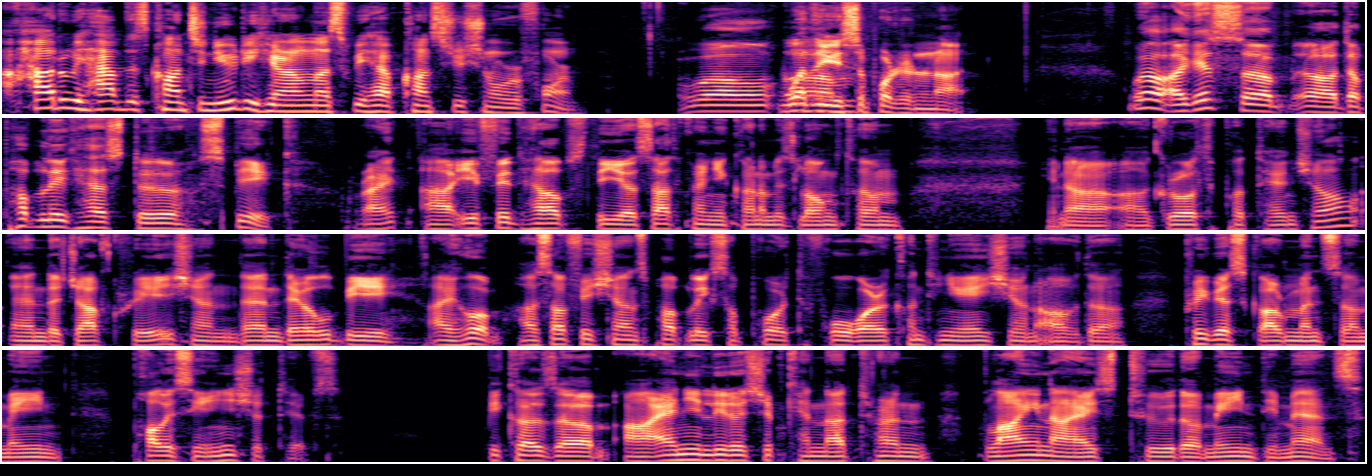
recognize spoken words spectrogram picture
how do we have this continuity here unless we have constitutional reform, well, whether you um, support it or not? Well, I guess uh, uh, the public has to speak, right? Uh, if it helps the uh, South Korean economy's long-term, you know, uh, growth potential and the job creation, then there will be, I hope, a sufficient public support for continuation of the previous government's uh, main policy initiatives. Because um, uh, any leadership cannot turn blind eyes to the main demands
